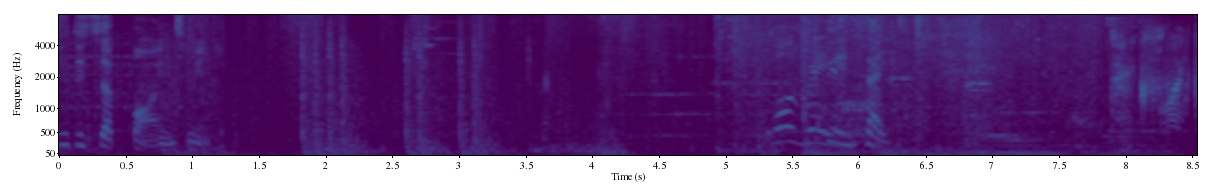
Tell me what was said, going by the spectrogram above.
You disappoint me. Wall raised. Stealing sight. Take flight.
